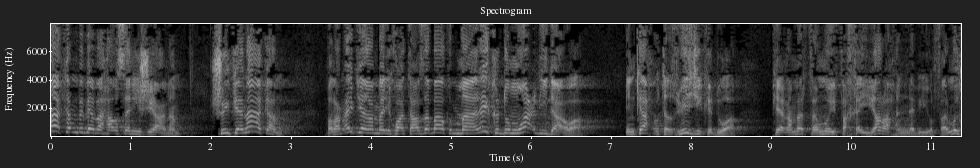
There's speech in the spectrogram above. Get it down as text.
ناکەم ببێ بە هاوسەری ژیانم شووی پێ ناکەم بەڵام ئەی پێغەمبەری خوا تازە باوکم مارەی کردووم وەعدی داوە ئینکاح و تەزویجی کردووە پێغەمبەر فەرمووی فخیرها النبی فەرمووی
